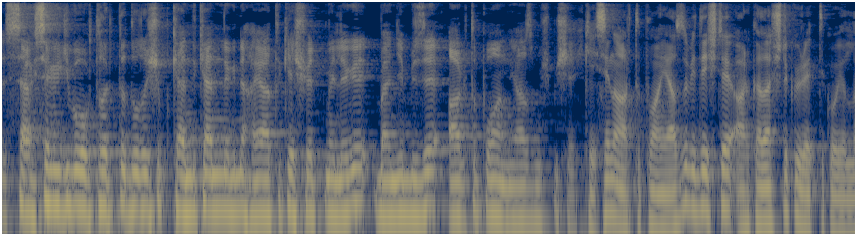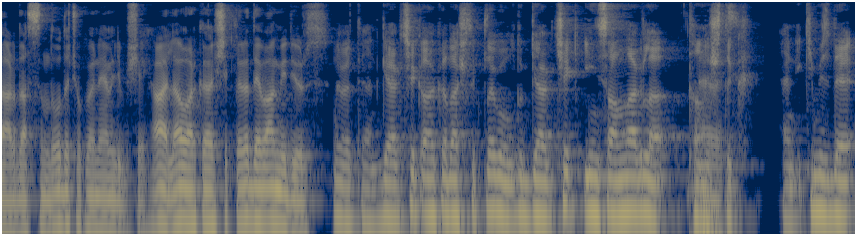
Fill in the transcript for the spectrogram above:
e, serseri gibi ortalıkta dolaşıp kendi kendilerine hayatı keşfetmeleri bence bize artı puan yazmış bir şey. Kesin artı puan yazdı. Bir de işte arkadaşlık ürettik o yıllarda aslında. O da çok önemli bir şey. Hala arkadaşlıklara devam ediyoruz. Evet yani gerçek arkadaşlıklar oldu. Gerçek insanlarla tanıştık. Yani ikimiz de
